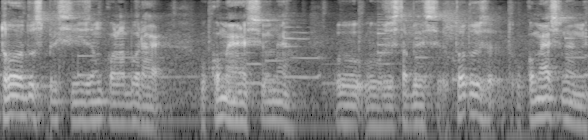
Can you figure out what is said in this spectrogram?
Todos precisam colaborar. O comércio, né? os estabelecimentos, todos, o comércio, né,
